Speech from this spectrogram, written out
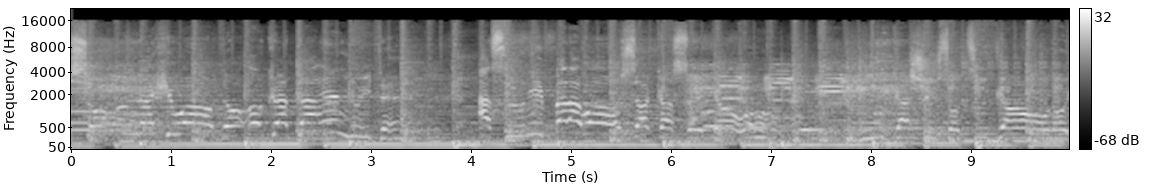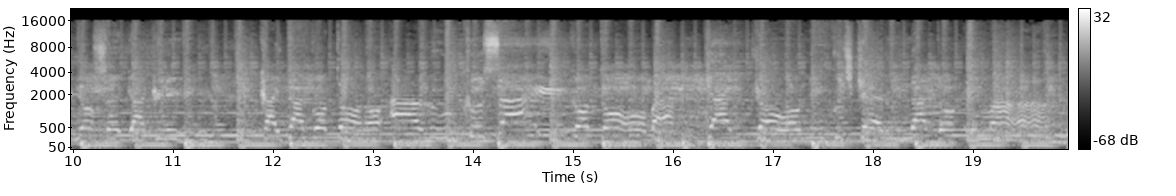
そんな日をどうか耐え抜いて明日にバラを咲かせよう。昔卒業の寄せ書きに書いたことのある臭い言葉。逆境にくじけるなと今。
